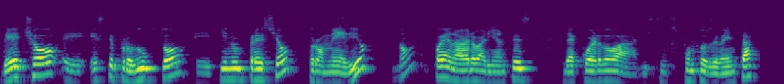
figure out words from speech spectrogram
De hecho, eh, este producto eh, tiene un precio promedio, ¿no? Pueden haber variantes de acuerdo a distintos puntos de venta,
